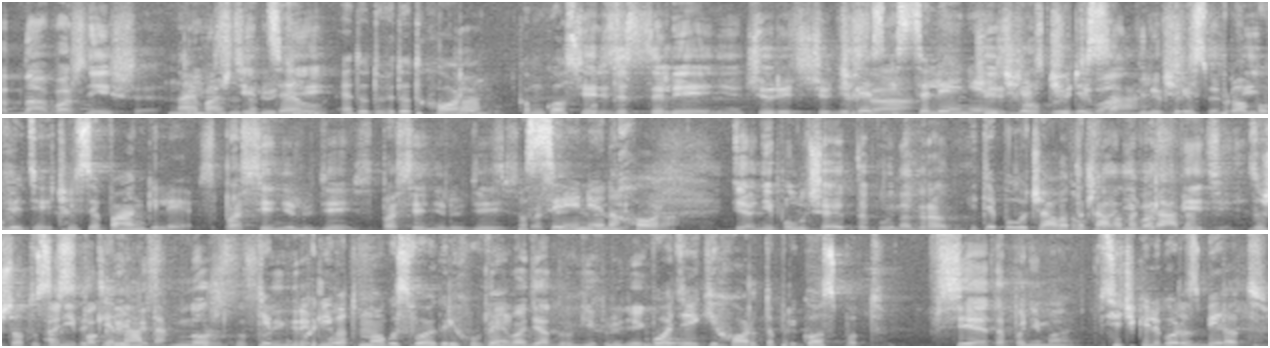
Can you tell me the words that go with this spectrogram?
одна, важнейшая. Привести людей е да доведат хора Богу. към Господ. Через исцеление, через чудеса, чрез исцеление, через, чрез проповедь чудеса, Евангелия в чрез чистом виде. проповеди, чрез Евангелие, Спасение людей, спасение людей, спасение на людей. хора. И они получают такую награду. И те получават Потому что они награда, свете. защото са в Они покрили светлината. множество своих грехов, много свои грехове, приводя других людей к Богу. водейки хората при Господ. Все это понимают. Всички ли го разбират?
